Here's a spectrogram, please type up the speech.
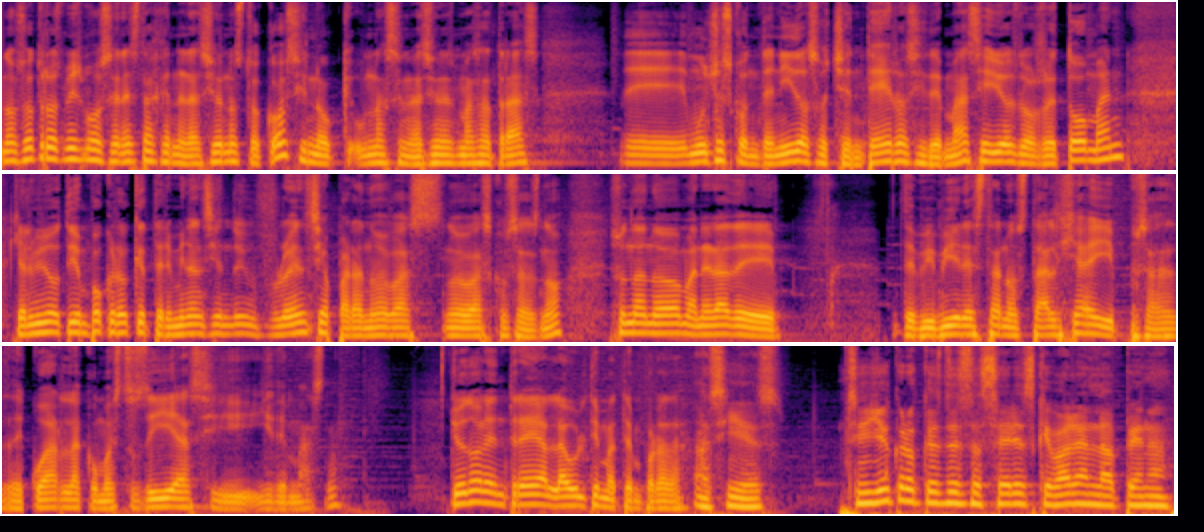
nosotros mismos en esta generación nos tocó, sino que unas generaciones más atrás, de muchos contenidos ochenteros y demás, y ellos los retoman y al mismo tiempo creo que terminan siendo influencia para nuevas, nuevas cosas, ¿no? Es una nueva manera de, de vivir esta nostalgia y pues adecuarla como estos días y, y demás, ¿no? Yo no le entré a la última temporada. Así es. Sí, yo creo que es de esas series que valen la pena.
